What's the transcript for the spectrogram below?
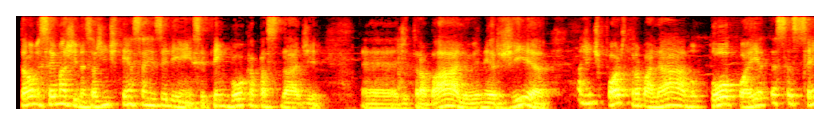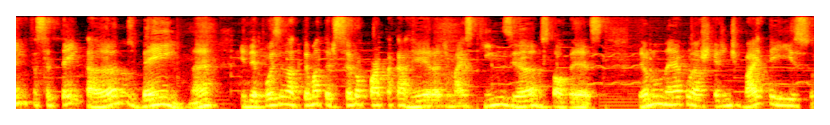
Então, você imagina, se a gente tem essa resiliência e tem boa capacidade é, de trabalho, energia, a gente pode trabalhar no topo aí até 60, 70 anos bem, né? E depois ainda ter uma terceira ou quarta carreira de mais 15 anos, talvez. Eu não nego, eu acho que a gente vai ter isso.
